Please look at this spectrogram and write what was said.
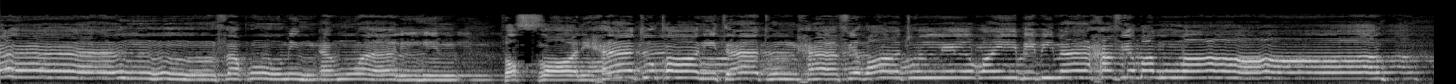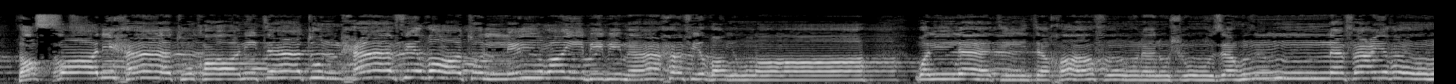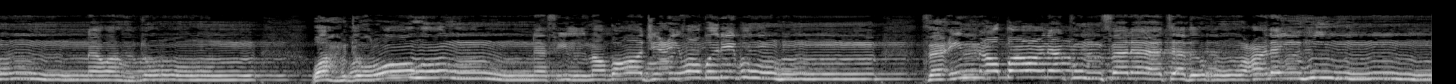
من أموالهم فالصالحات قانتات حافظات للغيب بما حفظ الله فالصالحات قانتات حافظات للغيب بما حفظ الله واللاتي تخافون نشوزهن فعظوهن واهجروهن واهجروهن في المضاجع واضربوهن فإن أطعنكم فلا تبغوا عليهن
